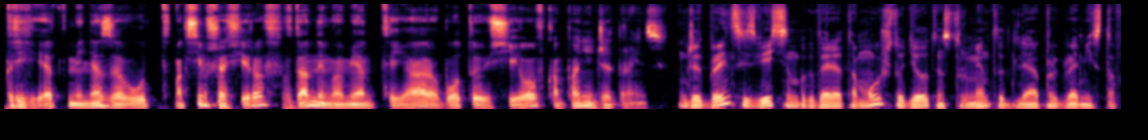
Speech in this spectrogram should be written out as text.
Привет, меня зовут Максим Шафиров. В данный момент я работаю CEO в компании JetBrains. JetBrains известен благодаря тому, что делает инструменты для программистов.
